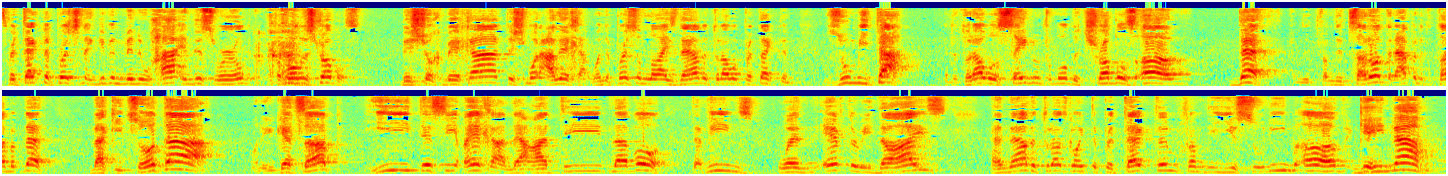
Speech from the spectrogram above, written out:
protect the person and give him minuha in this world from all his troubles. B'shokbecha tishmor alecha. When the person lies down, the Torah will protect him. Zumita, and the Torah will save him from all the troubles of death, from the, from the tzarot that happened at the time of death. Vakitzota, when he gets up, he tesi'echa le'atid lavo. That means when after he dies, and now the Torah is going to protect him from the Yisurim of Gehinam.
